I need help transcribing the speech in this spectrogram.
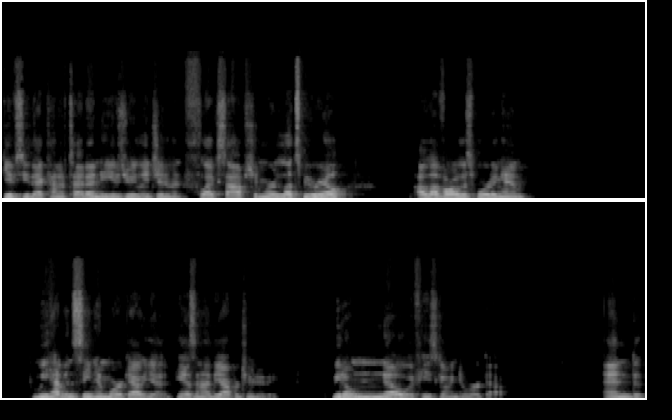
gives you that kind of tight end. He gives you a legitimate flex option. Where let's be real, I love Arlis Boardingham. We haven't seen him work out yet. He hasn't had the opportunity. We don't know if he's going to work out. And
